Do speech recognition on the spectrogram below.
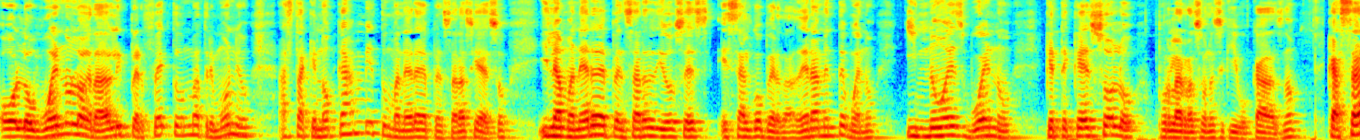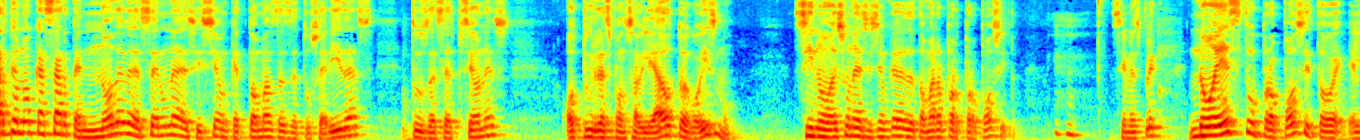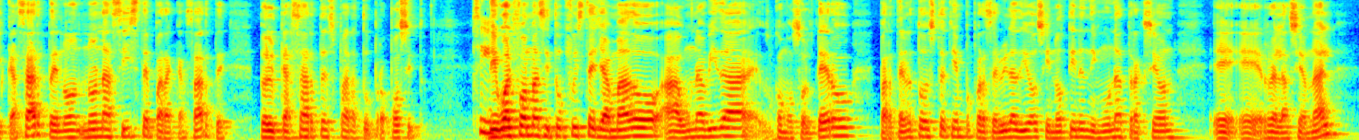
o, lo bueno, lo agradable y perfecto de un matrimonio hasta que no cambie tu manera de pensar hacia eso. Y la manera de pensar de Dios es, es algo verdaderamente bueno y no es bueno que te quedes solo por las razones equivocadas, ¿no? Casarte o no casarte no debe de ser una decisión que tomas desde tus heridas, tus decepciones o tu irresponsabilidad o tu egoísmo sino es una decisión que debes de tomar por propósito. ¿Sí me explico? No es tu propósito el casarte, no, no naciste para casarte, pero el casarte es para tu propósito. De igual forma, si tú fuiste llamado a una vida como soltero para tener todo este tiempo para servir a Dios y no tienes ninguna atracción eh, eh, relacional,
